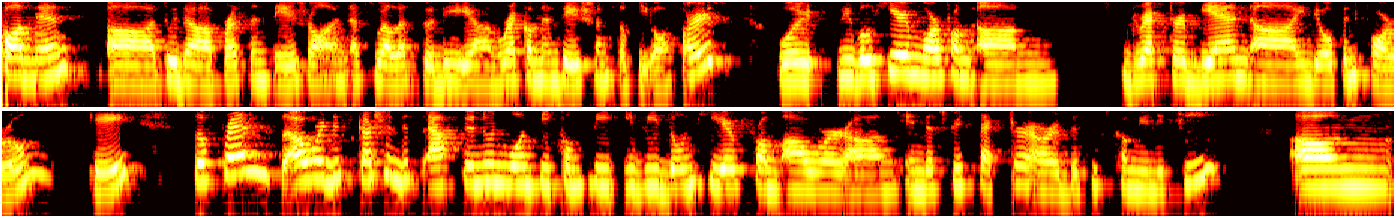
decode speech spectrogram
comments uh, to the presentation as well as to the uh, recommendations of the authors. We'll, we will hear more from um, Director Bien uh, in the open forum. Okay, so friends, our discussion this afternoon won't be complete if we don't hear from our um, industry sector, our business community. Um,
